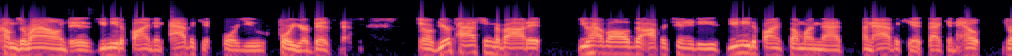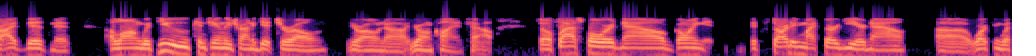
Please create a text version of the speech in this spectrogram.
comes around is you need to find an advocate for you for your business. So if you're passionate about it, you have all the opportunities. You need to find someone that's an advocate that can help drive business along with you continually trying to get your own your own uh, your own clientele. So flash forward now, going it's starting my third year now, uh, working with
